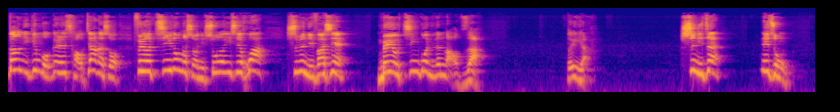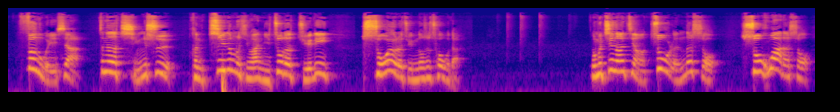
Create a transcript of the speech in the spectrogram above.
当你跟某个人吵架的时候，非常激动的时候，你说的一些话，是不是你发现没有经过你的脑子啊？对呀，是你在那种氛围下，在那个情绪很激动的情况下，你做的决定，所有的决定都是错误的。我们经常讲，做人的时候，说话的时候，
